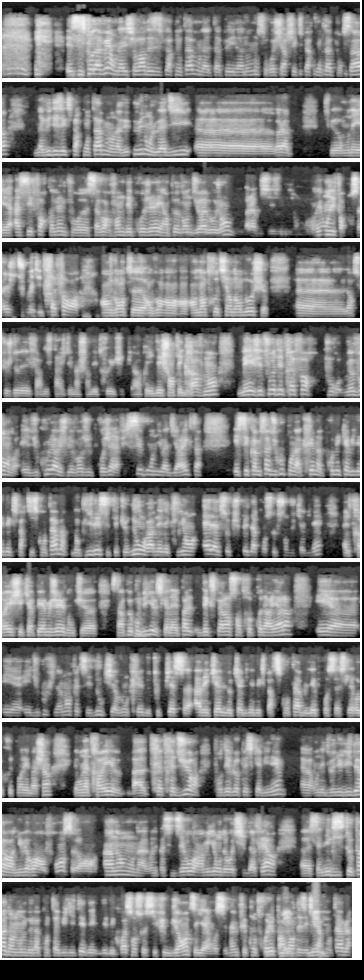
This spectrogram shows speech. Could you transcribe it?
et c'est ce qu'on avait. On allait sur voir des experts comptables, on a tapé une annonce, recherche expert comptable pour ça. On a vu des experts comptables, on en a vu une, on lui a dit, euh, voilà, parce qu'on est assez fort quand même pour savoir vendre des projets et un peu vendre du rêve aux gens. Voilà, on est, fort pour ça. J'ai toujours été très fort en vente, en, en, en entretien d'embauche euh, lorsque je devais faire des stages, des machins, des trucs. Et puis après, il déchantait gravement, mais j'ai toujours été très fort pour me vendre. Et du coup, là, je lui ai vendu le projet. Elle a fait c'est bon, on y va direct. Et c'est comme ça, du coup, qu'on a créé notre premier cabinet d'expertise comptable. Donc l'idée, c'était que nous, on ramenait les clients. Elle, elle s'occupait de la construction du cabinet. Elle travaillait chez KPMG, donc euh, c'était un peu compliqué parce qu'elle n'avait pas d'expérience entrepreneuriale. Et, euh, et, et, du coup, finalement, en fait, c'est nous qui avons créé de toutes pièces avec elle le cabinet d'expertise comptable, les process, les recrutements, les machins. Et on a travaillé bah, très très dur pour développer ce cabinet. Euh, on est devenu leader numéro un en France. En un an, on, a, on est passé de 0 à 1 million d'euros de chiffre d'affaires. Euh, ça n'existe pas dans le monde de la comptabilité des, des, des croissances aussi fulgurantes. Et on s'est même fait contrôler par l'ordre des experts comptables.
